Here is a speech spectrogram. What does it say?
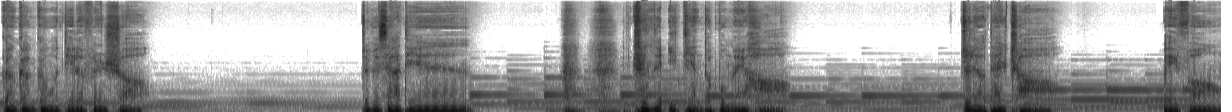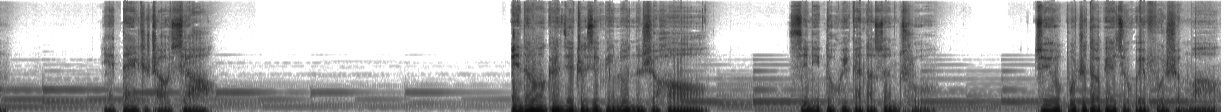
刚刚跟我提了分手。这个夏天，真的一点都不美好。知了太吵，微风也带着嘲笑。每当我看见这些评论的时候，心里都会感到酸楚。却又不知道该去回复什么。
